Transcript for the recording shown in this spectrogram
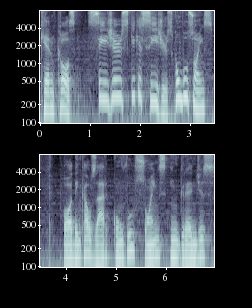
can cause seizures. O que, que é seizures? Convulsões podem causar convulsões em grandes,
